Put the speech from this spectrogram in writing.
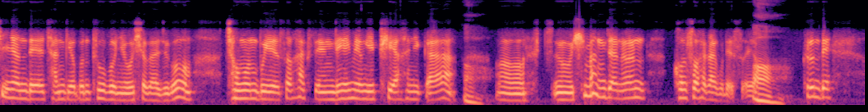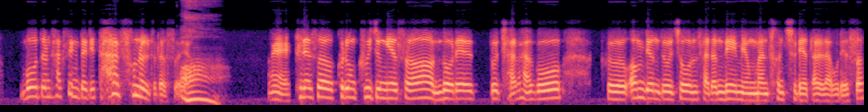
7년대 장교분 두 분이 오셔가지고 정원부에서 학생 4명이 피하하니까 아, 어, 어, 희망자는 고소하라고 그랬어요. 아, 그런데 모든 학생들이 다 손을 들었어요. 아, 네, 그래서 그럼 그 중에서 노래도 잘하고 그 언변도 좋은 사람 4명만 선출해 달라고 그래서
